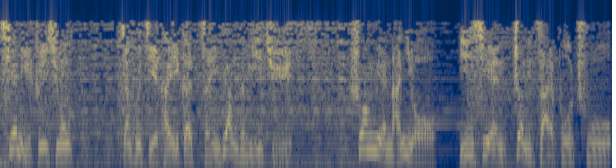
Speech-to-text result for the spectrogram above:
千里追凶将会解开一个怎样的谜局？双面男友一线正在播出。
